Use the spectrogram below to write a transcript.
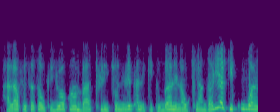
halafu sasa ukijua kwamba kilichonileta ni kitu gani, na ukiangalia kikubwa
